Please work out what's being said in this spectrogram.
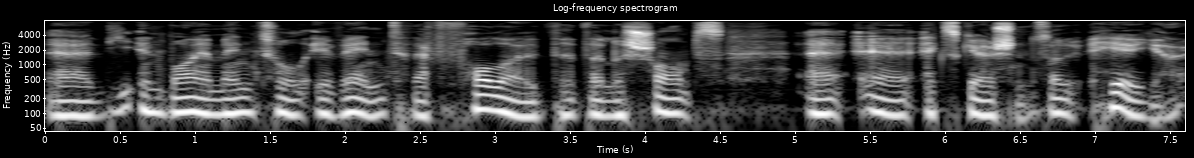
uh, the environmental event that followed the, the Laschamps uh, excursion. So here you go.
